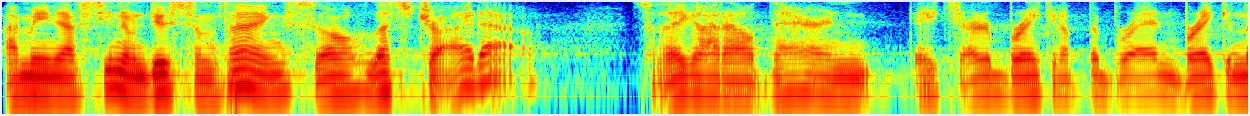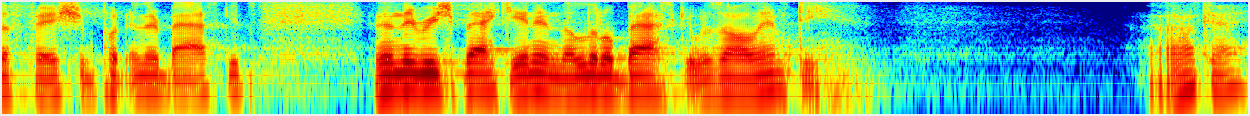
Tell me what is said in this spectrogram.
I mean, I've seen him do some things, so let's try it out. So they got out there and they started breaking up the bread and breaking the fish and putting in their baskets. And then they reached back in and the little basket was all empty. Okay.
